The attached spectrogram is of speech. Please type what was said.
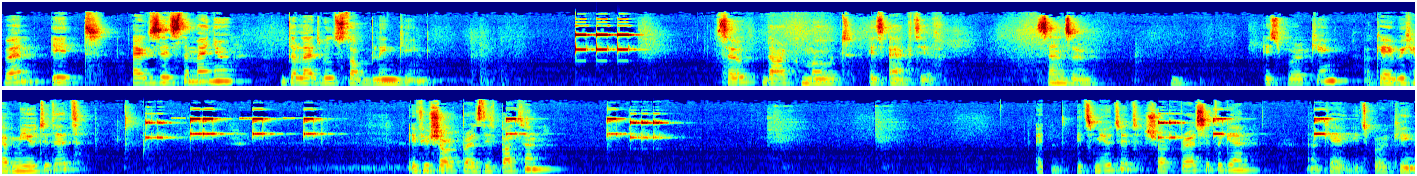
When it exits the menu, the LED will stop blinking. So dark mode is active. Sensor is working. Okay, we have muted it. If you short press this button, it, it's muted, short press it again. Okay, it's working.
